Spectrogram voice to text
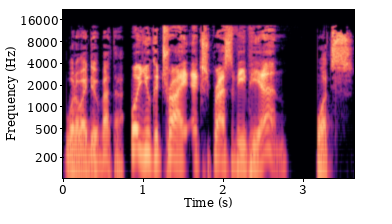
what do I do about that? well you could try expressvpn What's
